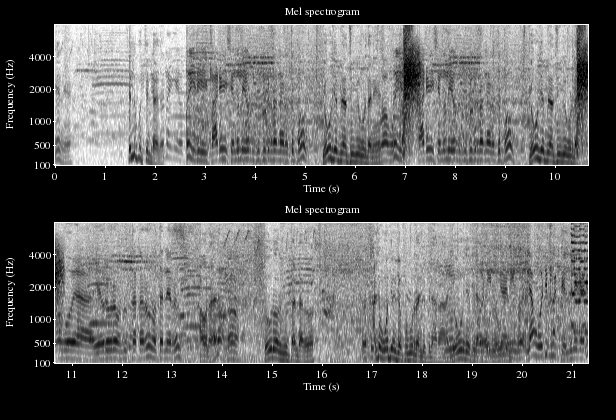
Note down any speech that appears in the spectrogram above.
ఏమి? నాకు వద్దు ఇది కాటి సెల్లులు ఎవరు చూపించకూడదు అన్నారు వద్దు ఎవరు చెప్పినారు చూపించకూడదని? కాటి సెల్లులు ఎవరు చూపించకూడదు అన్నారు వద్దు ఎవరు చెప్పినారు చూపించకూడదని? ఎవరెవరో చూస్తుంటారు వద్దన్నారు. అవునా? ఎవరెవరు చూస్తుంటారు? అంటే ఓటీపీ చెప్పకూడదని చెప్పినారా? ఎవరు చెప్పినారు? ఎవరు చెప్పి- లే ఓటీపీ నాకు తెలియదులే కానీ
